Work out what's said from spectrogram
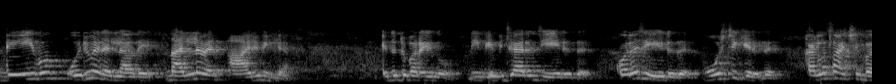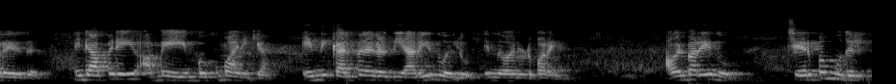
ദൈവം ഒരുവനല്ലാതെ നല്ലവൻ ആരുമില്ല. എന്നിട്ട് പറയുന്നു നീ വ്യഭിചാരം ചെയ്യരുത് കൊല ചെയ്യരുത് മോഷ്ടിക്കരുത് കള്ളസാക്ഷ്യം പറയരുത് നിന്റെ അപ്പനെയും അമ്മയെയും ബഹുമാനിക്കാം. എന്നീ കൽപ്പനകൾ നീ അറിയുന്നുവല്ലോ എന്ന് അവനോട് പറയും അവൻ പറയുന്നു ചെറുപ്പം മുതൽ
